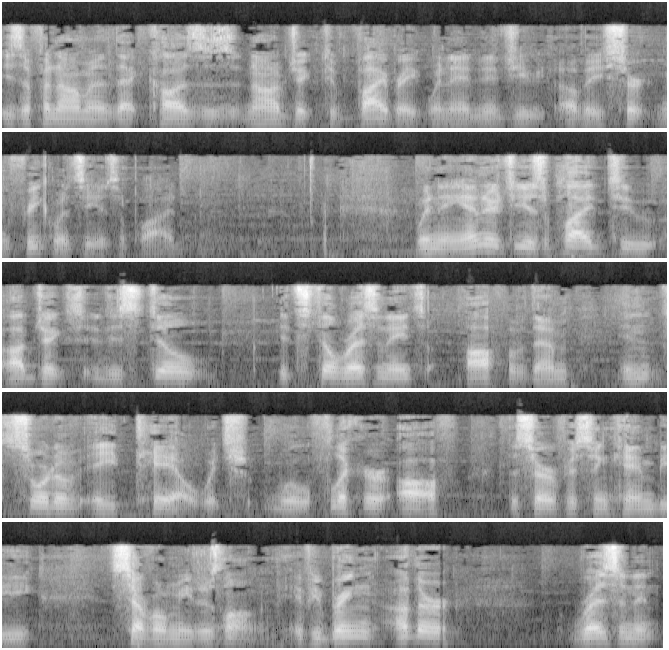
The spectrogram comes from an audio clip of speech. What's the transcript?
is a phenomenon that causes an object to vibrate when energy of a certain frequency is applied. When the energy is applied to objects, it is still it still resonates off of them in sort of a tail, which will flicker off the surface and can be several meters long. If you bring other resonant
